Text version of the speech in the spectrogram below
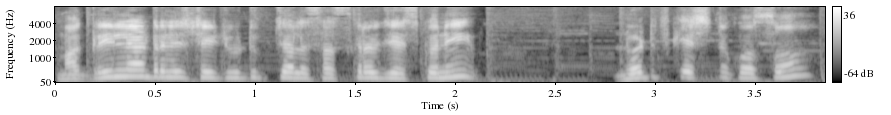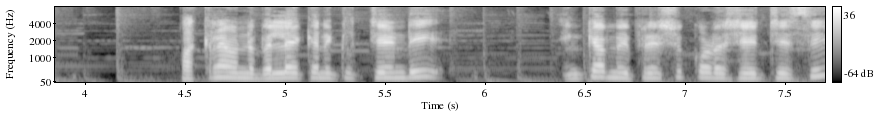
మా Green Land real estate YouTube channel subscribe చేసుకొని నోటిఫికేషన్ కోసం పక్కనే ఉన్న బెల్ ఐకాన్ని క్లిక్ చేయండి. ఇంకా మీ ఫ్రెండ్స్కి కూడా షేర్ చేసి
